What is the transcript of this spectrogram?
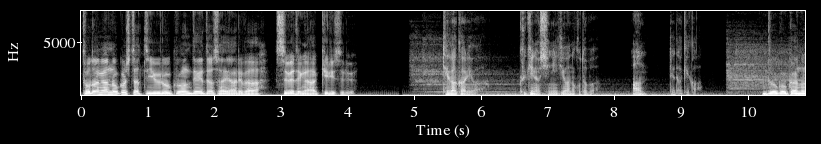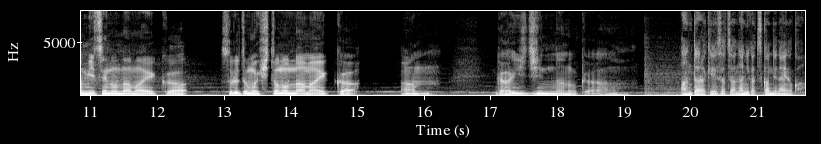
戸田が残したっていう録音データさえあれば全てがはっきりする。手がかりは久喜の死に際の言葉「あん」ってだけか。どこかの店の名前かそれとも人の名前かあん。外人なのか？あんたら警察は何か掴んでないのか？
